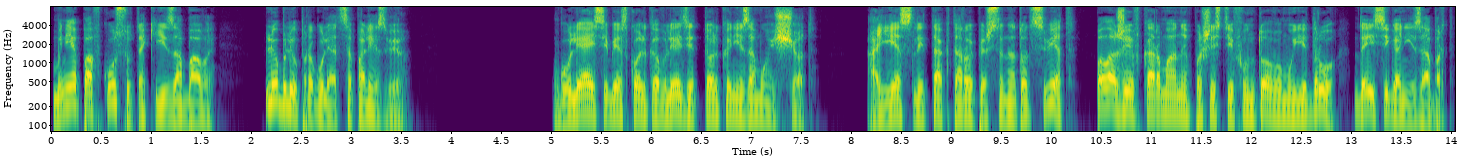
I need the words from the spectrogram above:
«Мне по вкусу такие забавы. Люблю прогуляться по лезвию». «Гуляй себе сколько влезет, только не за мой счет. А если так торопишься на тот свет, положи в карманы по шестифунтовому ядру, да и сигани за борт.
